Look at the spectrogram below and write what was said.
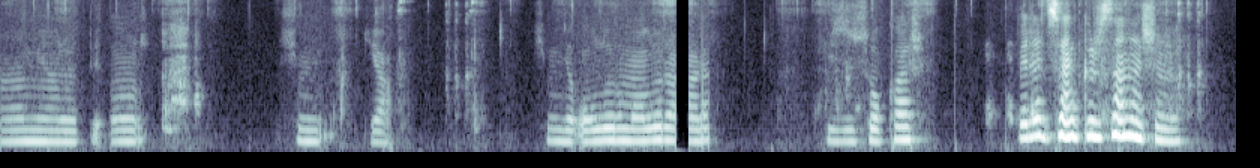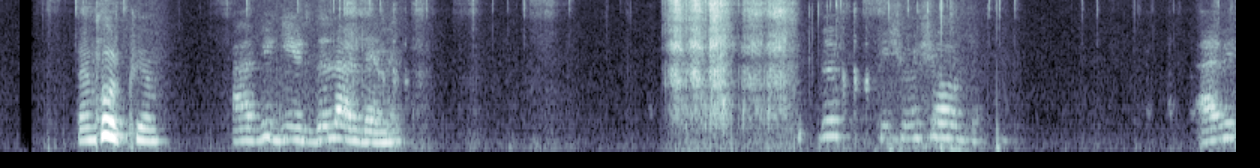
Aman yarabbi. O... Şimdi ya. Şimdi olur mu olur ara. Bizi sokar. Berat sen kırsana şunu. Ben korkuyorum. Abi girdiler demin. Dur pişmiş oldu. Abi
